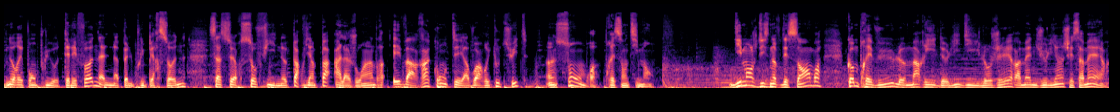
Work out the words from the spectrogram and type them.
ne répond plus au téléphone, elle n'appelle plus personne. Sa sœur Sophie ne parvient pas à la joindre et va raconter avoir eu tout de suite un sombre pressentiment. Dimanche 19 décembre, comme prévu, le mari de Lydie Loger ramène Julien chez sa mère.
